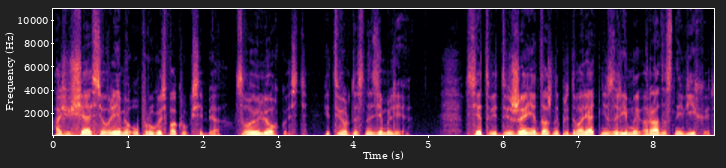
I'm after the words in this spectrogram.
Ощущай все время упругость вокруг себя, свою легкость и твердость на земле. Все твои движения должны предварять незримый радостный вихрь.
